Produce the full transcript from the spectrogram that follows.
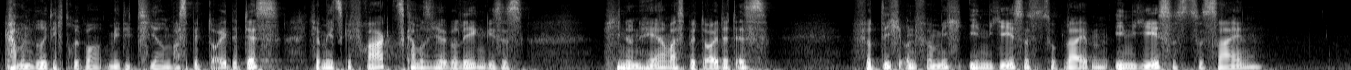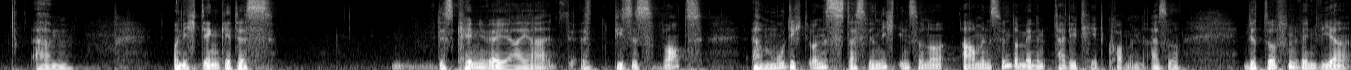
kann man wirklich drüber meditieren. Was bedeutet das? Ich habe mich jetzt gefragt, das kann man sich ja überlegen, dieses Hin und Her, was bedeutet es für dich und für mich, in Jesus zu bleiben, in Jesus zu sein? Ähm, und ich denke, das, das kennen wir ja, ja. Dieses Wort ermutigt uns, dass wir nicht in so einer armen Sündermentalität kommen. Also wir dürfen, wenn wir,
